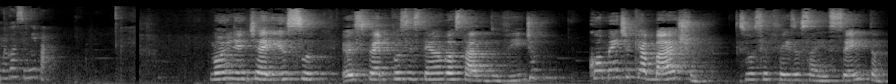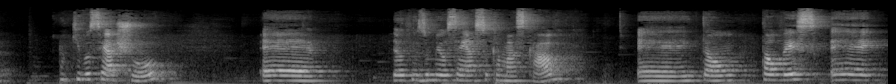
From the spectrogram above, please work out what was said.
não consigo limpar. Bom, gente, é isso. Eu espero que vocês tenham gostado do vídeo. Comente aqui abaixo se você fez essa receita, o que você achou. É, eu fiz o meu sem açúcar mascavo. É, então, talvez é,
